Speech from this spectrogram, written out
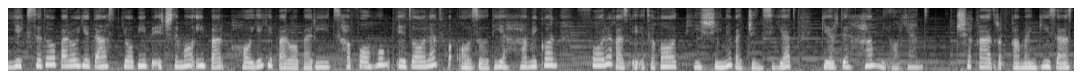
یک صدا برای دستیابی به اجتماعی بر پایه برابری تفاهم عدالت و آزادی همگان فارغ از اعتقاد پیشینه و جنسیت گرد هم می آیند. چقدر غمانگیز است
